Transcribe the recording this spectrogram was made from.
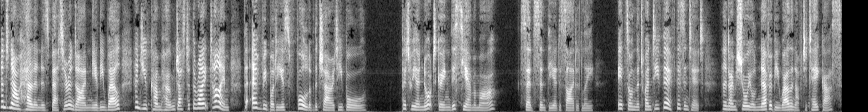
and now Helen is better, and I'm nearly well, and you've come home just at the right time, for everybody is full of the charity ball. But we are not going this year, mamma, said Cynthia decidedly. It's on the twenty-fifth, isn't it? And I'm sure you'll never be well enough to take us.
